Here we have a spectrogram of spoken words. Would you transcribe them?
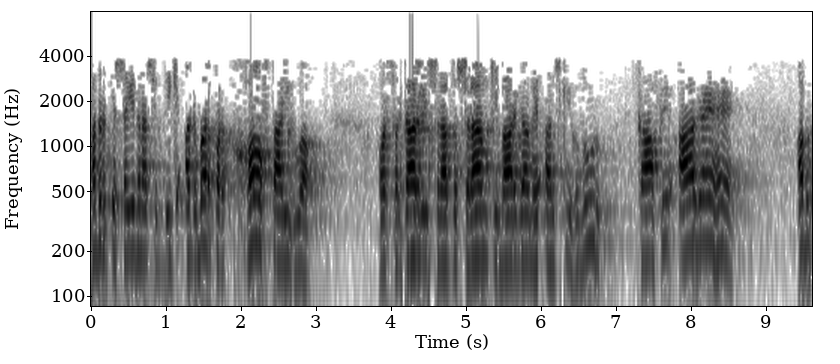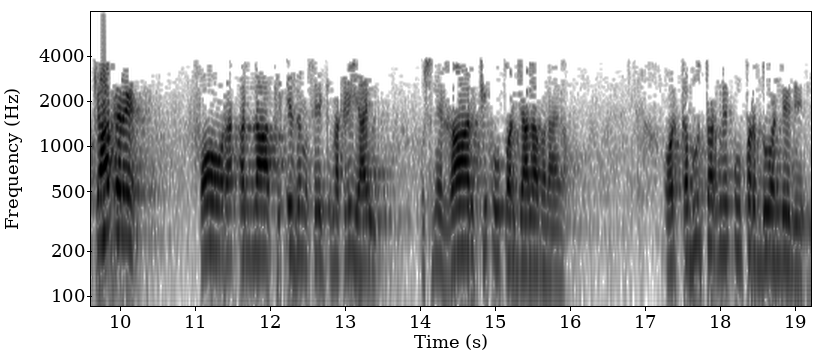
حضرت سیدنا صدیق اکبر پر خوف تاری ہوا اور سرکار علیہ السلاط السلام کی بارگاہ میں عرض کی، حضور، کافر آ گئے ہیں۔ اب کیا کریں؟ فور اللہ کے عزم سے ایک مکڑی آئی۔ اس نے غار کے اوپر جالا بنایا اور کبوتر نے اوپر دو انڈے دے دی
